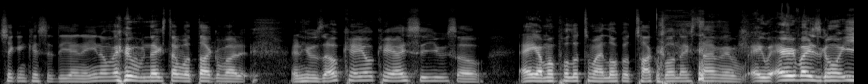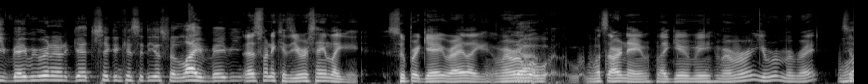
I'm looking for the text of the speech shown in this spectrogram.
chicken quesadilla in it. You know, maybe next time we'll talk about it. And he was like, okay, okay, I see you. So. Hey, I'm gonna pull up to my local Taco Bell next time, and hey, everybody's gonna eat, baby. We're gonna get chicken quesadillas for life, baby. That's funny because you were saying like super gay, right? Like remember Yeah. what, what's our name? Like you and me. Remember? You remember, right? Super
